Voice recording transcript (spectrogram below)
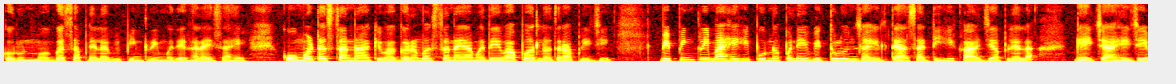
करून मगच आपल्याला विपिंग क्रीममध्ये घालायचं आहे. कोमट असताना किंवा गरम असताना यामध्ये वापरलं तर आपली जी विपिंग क्रीम आहे ही पूर्णपणे वितळून जाईल त्यासाठी ही काळजी आपल्याला घ्यायचे आहे जे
